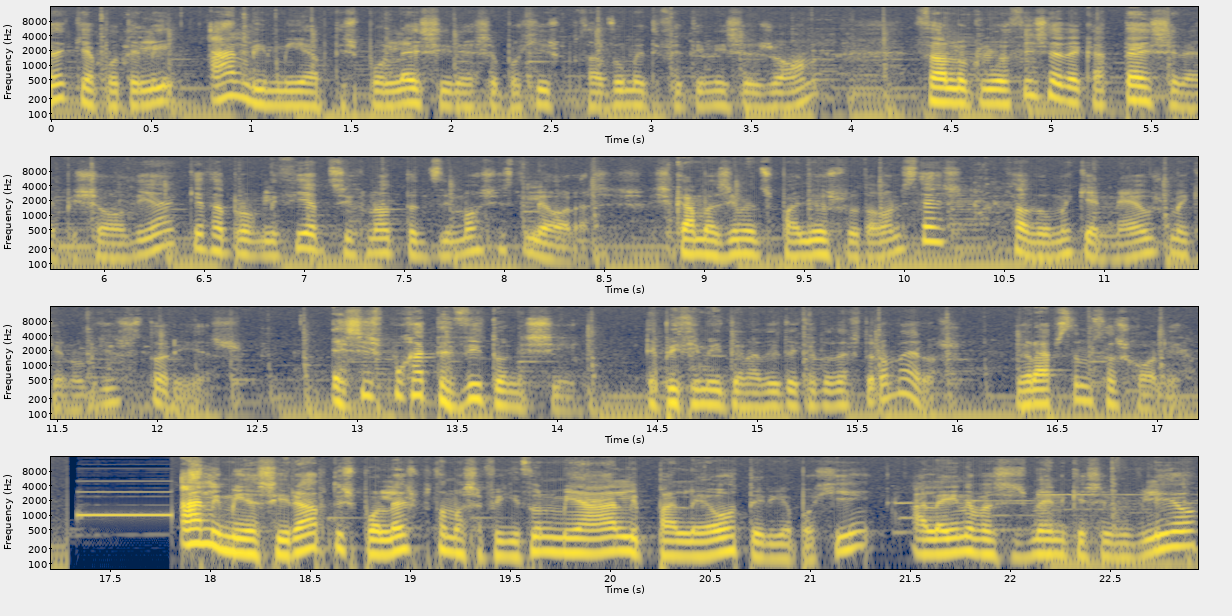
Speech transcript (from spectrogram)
1950 και αποτελεί άλλη μία από τις πολλές σειρές εποχής που θα δούμε τη φετινή σεζόν, θα ολοκληρωθεί σε 14 επεισόδια και θα προβληθεί από τη συχνότητα της δημόσιας τηλεόρασης. Φυσικά μαζί με τους παλιούς πρωταγωνιστές θα δούμε και νέους με καινούργιες ιστορίες. Εσείς που είχατε δει το νησί, επιθυμείτε να δείτε και το δεύτερο μέρος; Γράψτε μου στα σχόλια. Άλλη μια σειρά από τις πολλές που θα μας αφηγηθούν μια άλλη παλαιότερη εποχή, αλλά είναι βασισμένη και σε βιβλίο,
